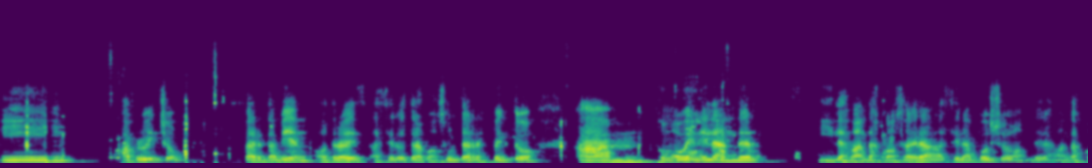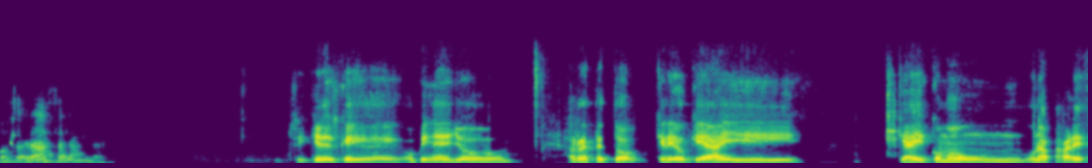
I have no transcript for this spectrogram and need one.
Y aprovecho para también otra vez hacer otra consulta respecto a mm, cómo ven el under y las bandas consagradas, el apoyo de las bandas consagradas al under. Si quieres que opine yo al respecto, creo que hay que hay como una pared.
